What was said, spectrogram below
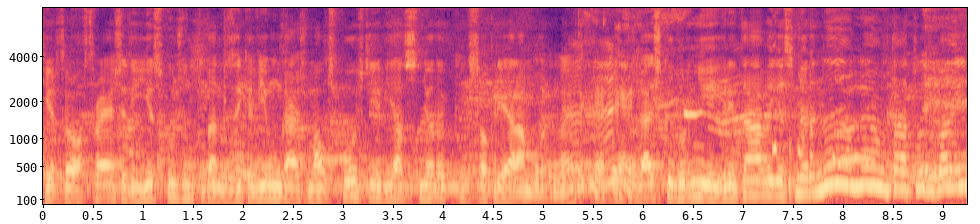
Theatre of Tragedy, e esse conjunto de bandas em que havia um gajo mal disposto e havia a senhora que só queria amor, não é? Aquele gajo que dormia e gritava e a senhora, não, não, está tudo bem.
